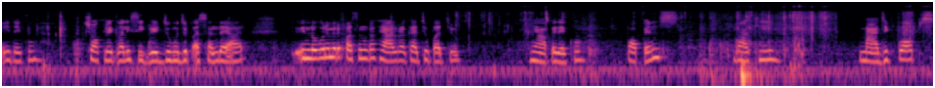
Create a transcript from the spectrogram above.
ये देखो चॉकलेट वाली सिगरेट जो मुझे पसंद है यार। इन लोगों ने मेरे पसंद का ख्याल रखा है चुपा चुप यहाँ पे देखो पॉपिन्स बाकी मैजिक पॉप्स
